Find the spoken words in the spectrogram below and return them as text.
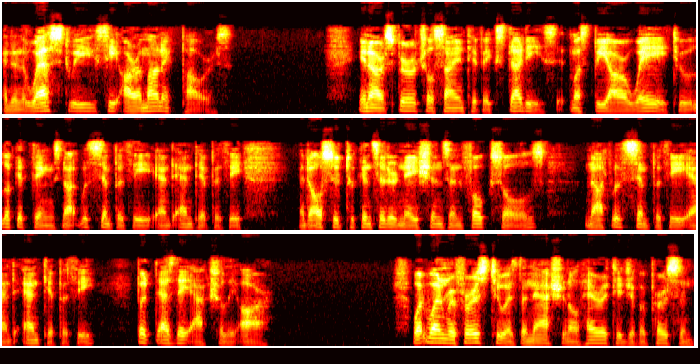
and in the west we see Ahrimanic powers. In our spiritual scientific studies, it must be our way to look at things not with sympathy and antipathy, and also to consider nations and folk souls not with sympathy and antipathy, but as they actually are. What one refers to as the national heritage of a person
